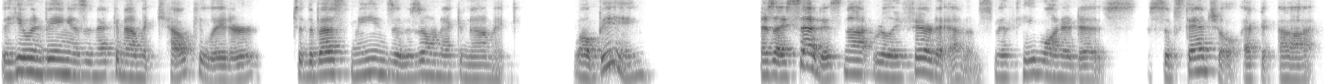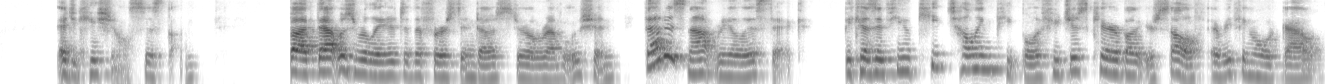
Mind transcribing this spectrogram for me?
the human being as an economic calculator to the best means of his own economic well-being, as I said, it's not really fair to Adam Smith. He wanted a substantial uh, educational system. But that was related to the first industrial revolution. That is not realistic because if you keep telling people, if you just care about yourself, everything will work out.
